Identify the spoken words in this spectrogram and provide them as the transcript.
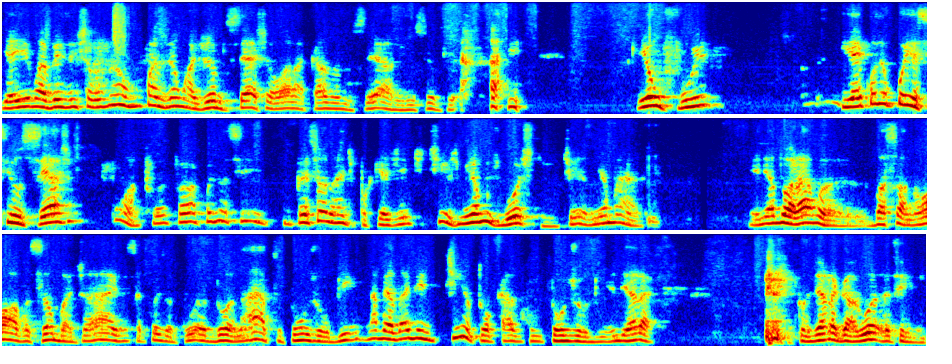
E aí, uma vez, ele chamou, não, vamos fazer uma jam session lá na casa do Sérgio, não sei o quê. Aí, eu fui, e aí, quando eu conheci o Sérgio, pô, foi, foi uma coisa assim, impressionante, porque a gente tinha os mesmos gostos, tinha a mesma... Ele adorava bossa nova, samba jazz, essa coisa toda, Donato, Tom Jobim. Na verdade, ele tinha tocado com Tom Jobim. Ele era quando era garoto, assim,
